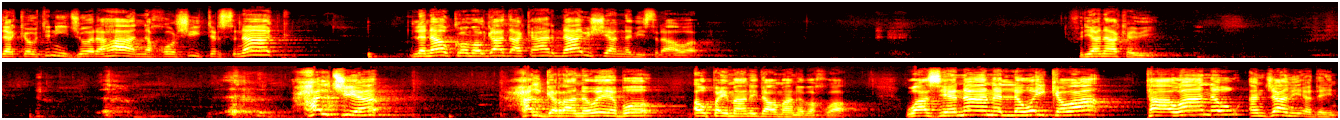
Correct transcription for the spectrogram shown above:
دەرکەوتنی جۆرەها نەخۆشی ترسناک لە ناو کۆمەڵگادا کە هەر ناویشیان نەبیسراوە. فریا ناکەوی حەل چییە؟ حەل گەڕانەوەیە بۆ ئەو پەیمانەی داومانە بەخوا وازێنانە لەوەی کەوا تاوانە و ئەنجامی ئەدەین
